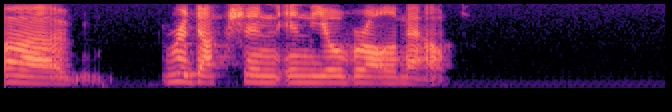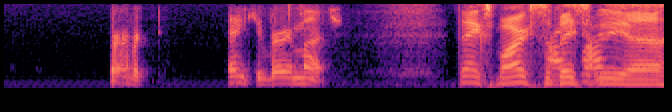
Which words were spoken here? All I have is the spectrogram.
uh, reduction in the overall amount. Perfect. Thank you very much. Thanks, Mark. So basically, uh,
